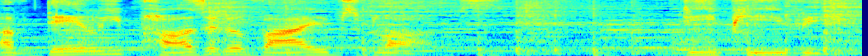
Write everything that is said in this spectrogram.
of Daily Positive Vibes Vlogs, DPV.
